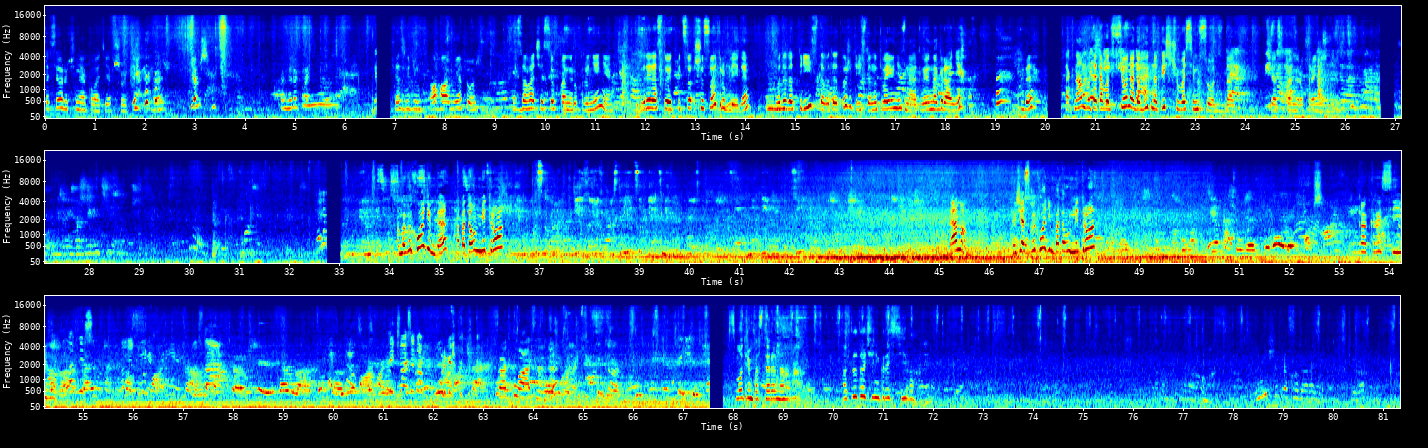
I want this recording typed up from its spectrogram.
Это все ручная кладь, я в шоке. Я в шоке. Камера хранения. Сейчас будем... Ага, мне тоже. сдавать сейчас все в камеру хранения. Вот это стоит 500, 600 рублей, да? Вот это 300, вот это тоже 300, но твое не знаю, твое на грани. Да? Так, нам вот это вот все надо будет на 1800 сдать. Сейчас в камеру хранения. А мы выходим, да? А потом в метро? Да, мам? Мы сейчас выходим, потом в метро. Как красиво. Как классно, да? Смотрим по сторонам. А тут очень красиво.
